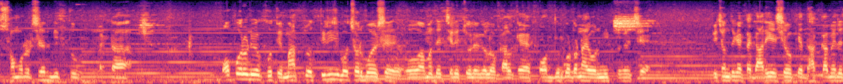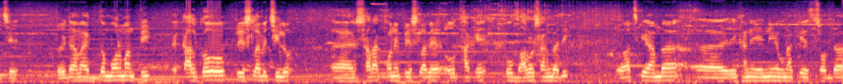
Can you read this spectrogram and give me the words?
সমরেশের মৃত্যু একটা অপরণীয় ক্ষতি। মাত্র তিরিশ বছর বয়সে ও আমাদের ছেড়ে চলে গেল। কালকে এক পথ দুর্ঘটনায় ওর মৃত্যু হয়েছে। পিছন থেকে একটা গাড়ি এসে ওকে ধাক্কা মেরেছে। তো এটা আমার একদম মর্মান্তিক। কালকেও প্রেস ক্লাবে ছিল সারাক্ষণে প্রেস ক্লাবে ও থাকে। খুব ভালো সাংবাদিক। তো আজকে আমরা এখানে এনে ওনাকে শ্রদ্ধা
